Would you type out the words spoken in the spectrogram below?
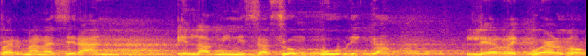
permanecerán en la administración pública, les recuerdo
